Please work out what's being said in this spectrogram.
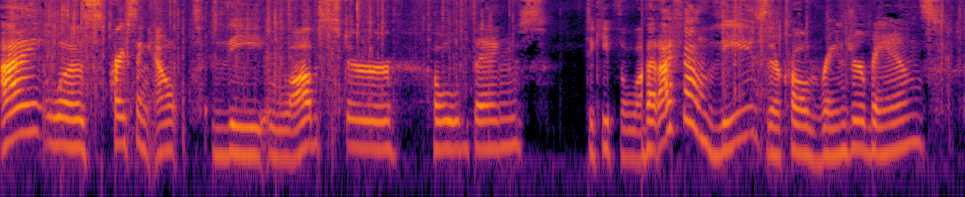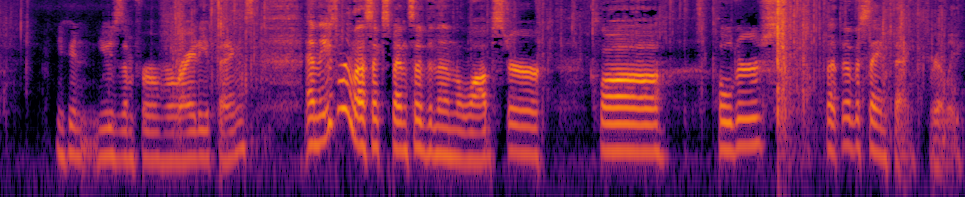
I was pricing out the lobster hold things to keep the but I found these. They're called Ranger bands. You can use them for a variety of things. And these were less expensive than the lobster claw holders, but they're the same thing, really.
